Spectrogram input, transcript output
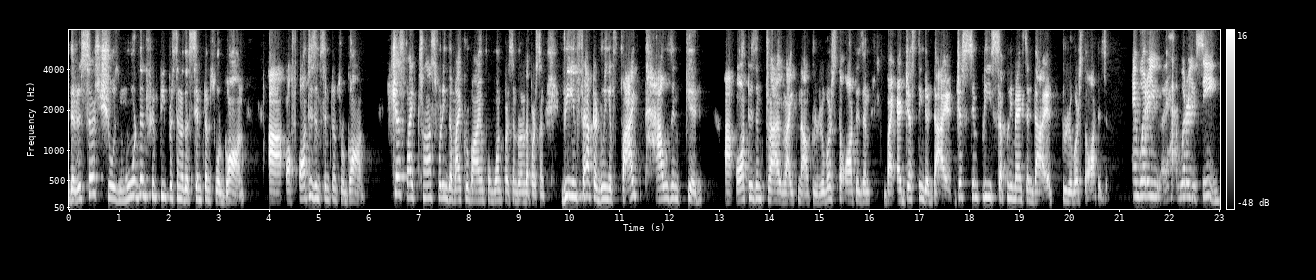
the research shows more than 50% of the symptoms were gone uh, of autism symptoms were gone just by transferring the microbiome from one person to another person. We in fact are doing a 5000 kid uh, autism trial right now to reverse the autism by adjusting the diet, just simply supplements and diet to reverse the autism. And what are you what are you seeing?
